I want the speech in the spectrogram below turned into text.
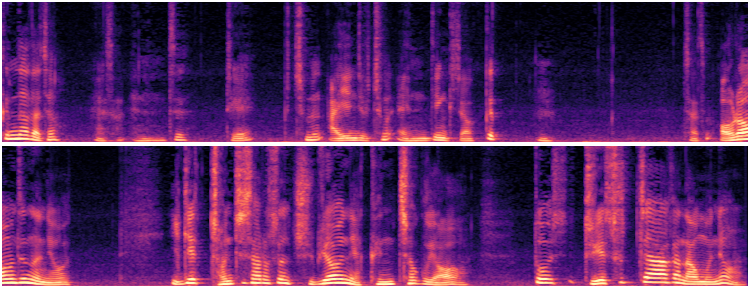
끝나다죠. 그래서 end 뒤에 붙이면 ing 붙이면 ending 그죠. 끝. 음. 자, around는요. 이게 전치사로서는 주변에 근처고요. 또 뒤에 숫자가 나오면요.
